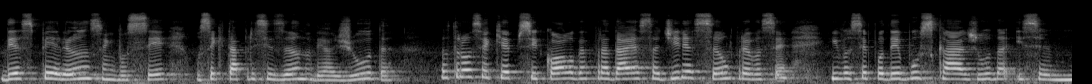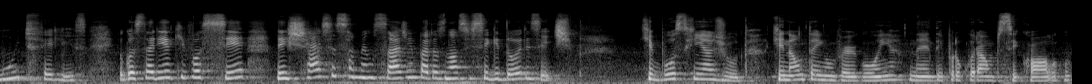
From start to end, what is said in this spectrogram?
de esperança em você, você que está precisando de ajuda. Eu trouxe aqui a psicóloga para dar essa direção para você e você poder buscar ajuda e ser muito feliz. Eu gostaria que você deixasse essa mensagem para os nossos seguidores, Ed que busquem ajuda, que não tenham vergonha né, de procurar um psicólogo,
